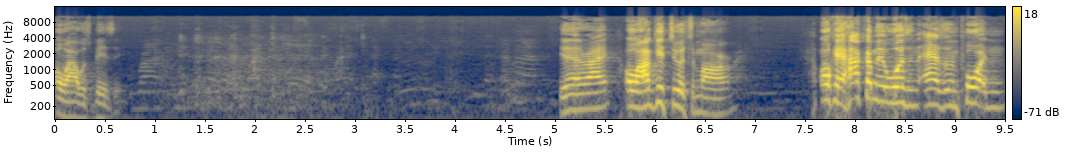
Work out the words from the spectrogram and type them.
Oh, I was busy. Yeah, right? Oh, I'll get to it tomorrow. Okay, how come it wasn't as important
